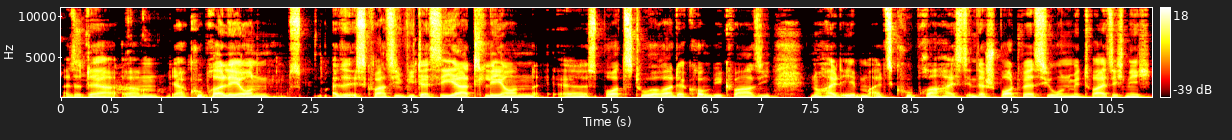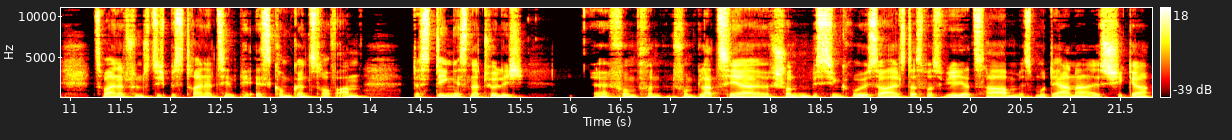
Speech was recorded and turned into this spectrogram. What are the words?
Also der ähm, ja, Cupra Leon, also ist quasi wie der Seat Leon äh, Sportstourer, der Kombi quasi, nur halt eben als Cupra heißt in der Sportversion mit, weiß ich nicht, 250 bis 310 PS, kommt ganz drauf an. Das Ding ist natürlich äh, vom, vom, vom Platz her schon ein bisschen größer als das, was wir jetzt haben, ist moderner, ist schicker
